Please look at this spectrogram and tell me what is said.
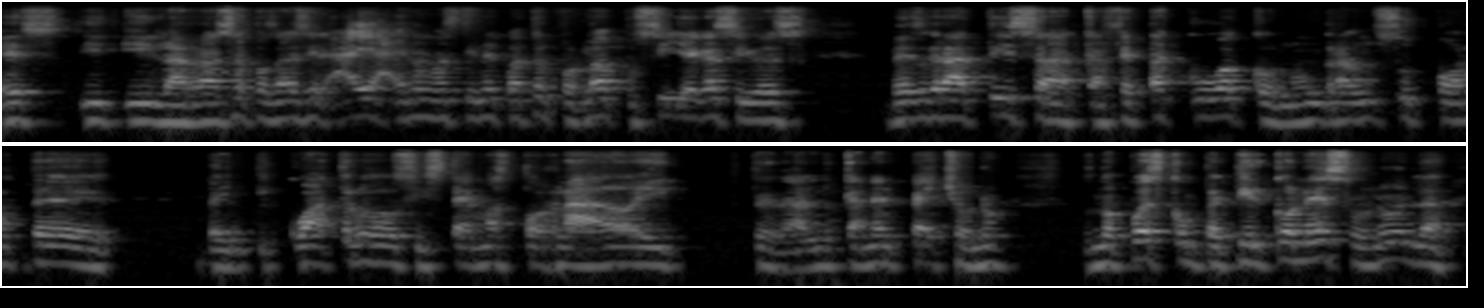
es, y, la raza pues va a decir, ay, ay, nomás tiene cuatro por lado. Pues sí, llegas y ves, ves gratis a Café Tacuba con un ground support de 24 sistemas por lado y te da el el pecho, ¿no? Pues no puedes competir con eso, ¿no? La,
